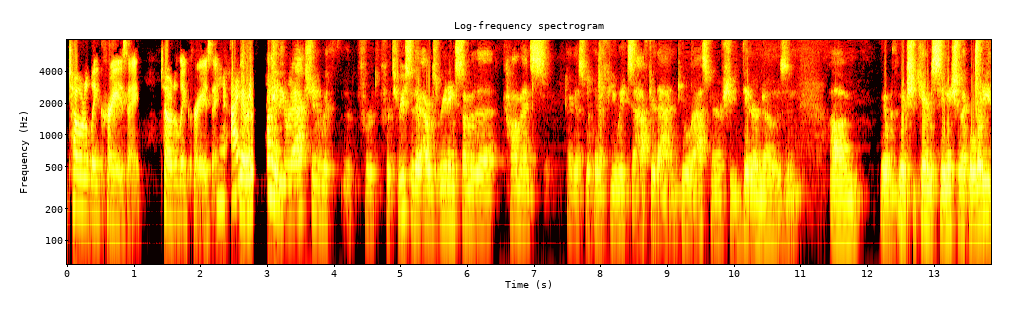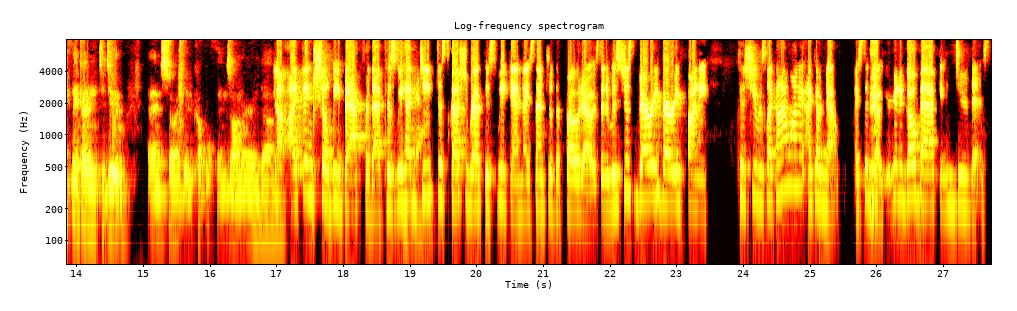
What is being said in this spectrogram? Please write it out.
totally crazy, totally crazy. Yeah, I, yeah but it's funny the reaction with for for Teresa there. I was reading some of the comments, I guess within a few weeks after that, and people were asking her if she did her nose and. Um, you know, when she came to see me, she's like, "Well, what do you think I need to do?" And so I did a couple things on her, and um, yeah, I think she'll be back for that because we had yeah. deep discussion about this weekend. I sent her the photos, and it was just very, very funny because she was like, "I want it." I go, "No." I said, "No, you're going to go back and do this."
